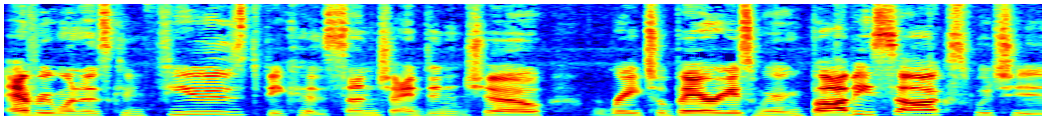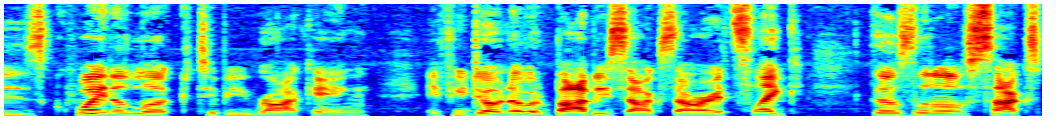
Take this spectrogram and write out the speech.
Everyone is confused because Sunshine didn't show. Rachel Berry is wearing bobby socks, which is quite a look to be rocking. If you don't know what bobby socks are, it's like those little socks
